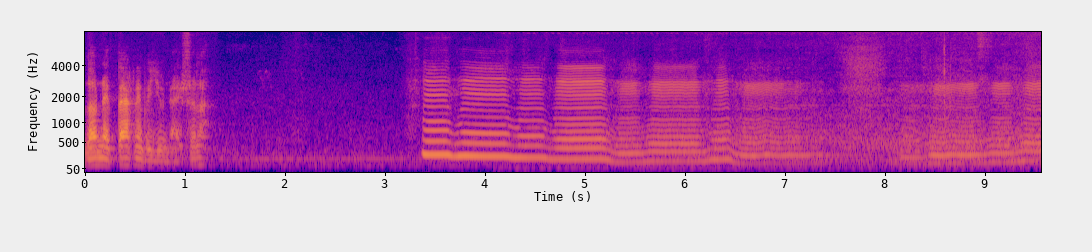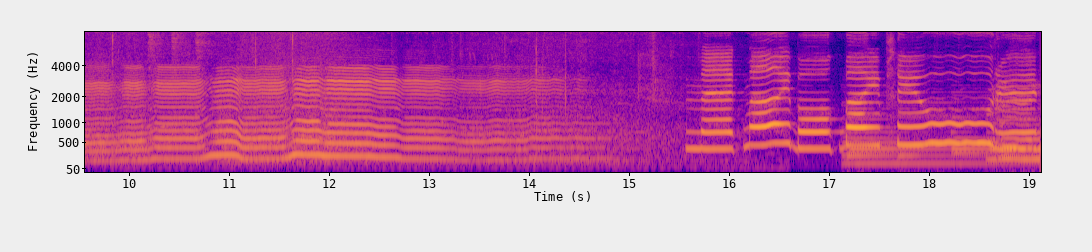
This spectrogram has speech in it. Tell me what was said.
แล้วนายแป๊กเนี่ยไปอยู่ไหนซะละ่ะแมกไม้โบกใบพลิ้วเรื่น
